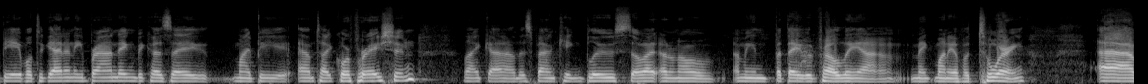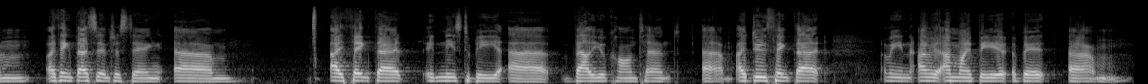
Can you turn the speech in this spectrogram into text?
be able to get any branding because they might be anti-corporation, like uh, this band King Blues. So I, I, don't know. I mean, but they would probably uh, make money off of touring. Um, I think that's interesting. Um, I think that it needs to be uh, value content. Um, I do think that I mean, I, I might be a bit um,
